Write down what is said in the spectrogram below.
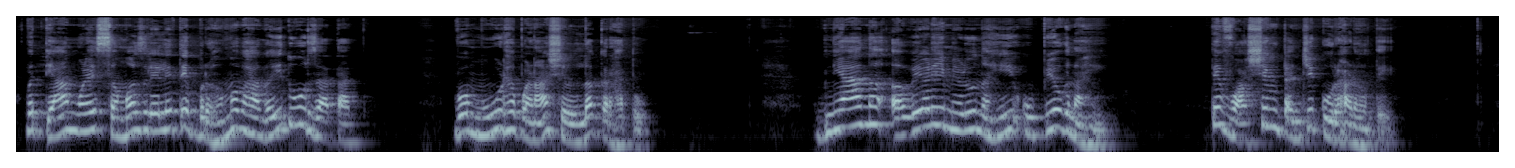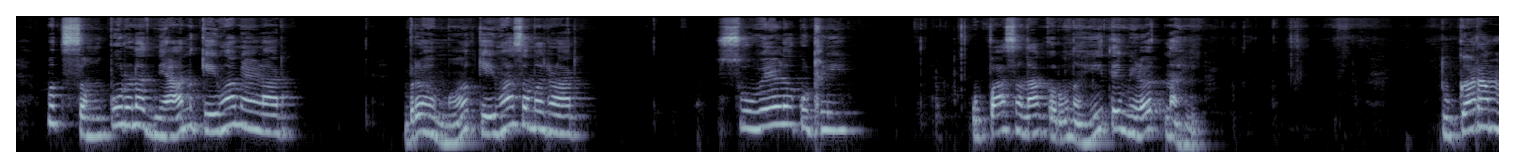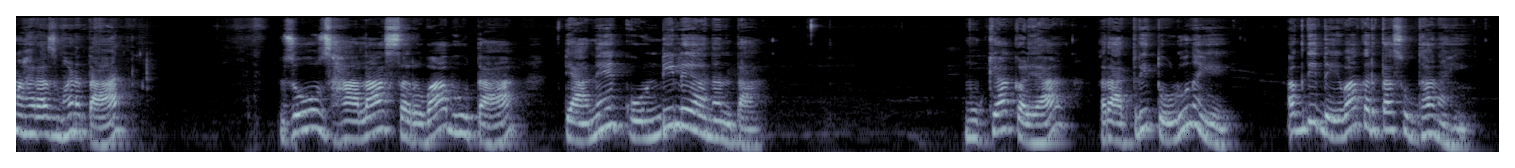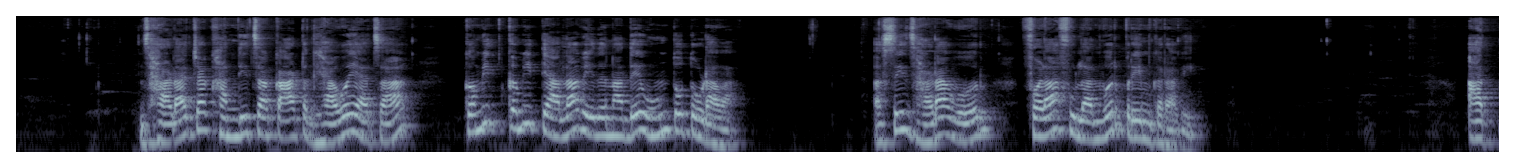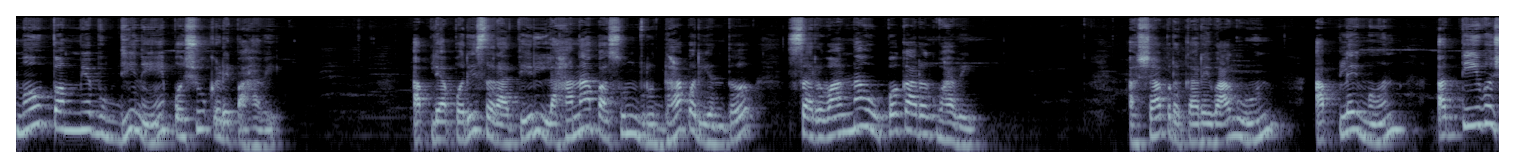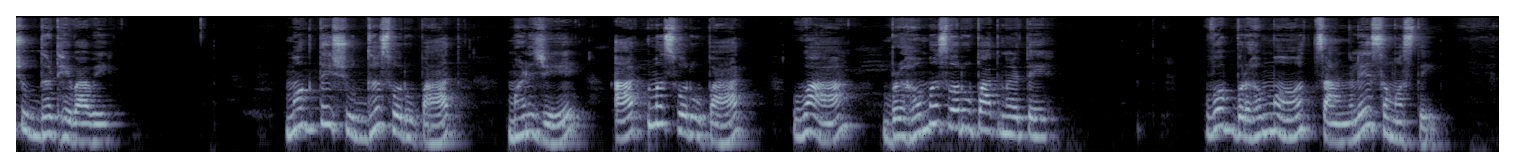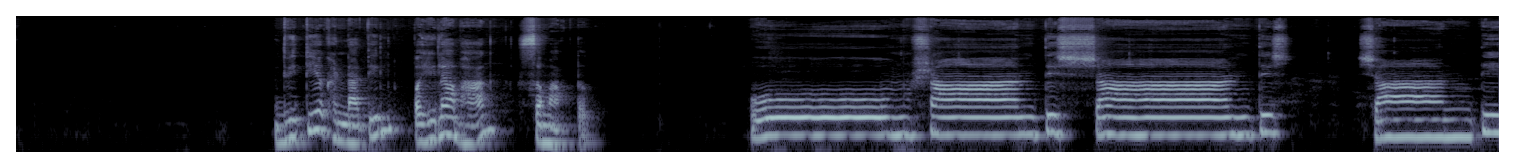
व त्यामुळे समजलेले ते ब्रह्मभागही दूर जातात व मूढपणा शिल्लक राहतो. ज्ञान अवेळी मिळूनही उपयोग नाही. ते वॉशिंग्टनची कुऱ्हाड होते. मग संपूर्ण ज्ञान केव्हा मिळणार? ब्रह्म केव्हा समजणार? सुवेळ कुठली? उपासना करूनही ते मिळत नाही. तुकाराम महाराज म्हणतात जो झाला सर्वाभूता त्याने कोंडिले अनंता. मुक्या कळ्या रात्री तोडू नये. अगदी देवाकरता सुद्धा नाही. झाडाच्या खांदीचा काठ घ्यावयाचा कमीत कमी त्याला वेदना देऊन तो तोडावा. असे झाडावर फळाफुलांवर प्रेम करावे. आत्मौपम्य बुद्धीने पशुकडे पाहावे. आपल्या परिसरातील लहानापासून वृद्धापर्यंत सर्वांना उपकारक व्हावे. अशा प्रकारे वागून आपले मन अतीव शुद्ध ठेवावे. मग ते शुद्ध स्वरूपात म्हणजे आत्मस्वरूपात वा ब्रह्मस्वरूपात मिळते. व ब्रह्म चांगले समजते. द्वितीय खंडातील पहिला भाग समाप्त. ओम शांती शांती शांती.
